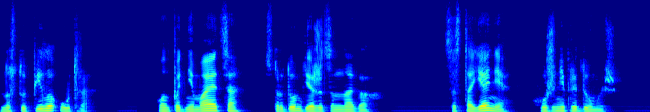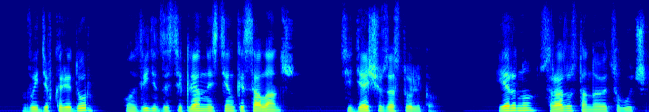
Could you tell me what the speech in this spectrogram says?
Наступило утро. Он поднимается, с трудом держится на ногах. Состояние хуже не придумаешь. Выйдя в коридор, он видит за стеклянной стенкой Саланж, сидящую за столиком. Эрону сразу становится лучше.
